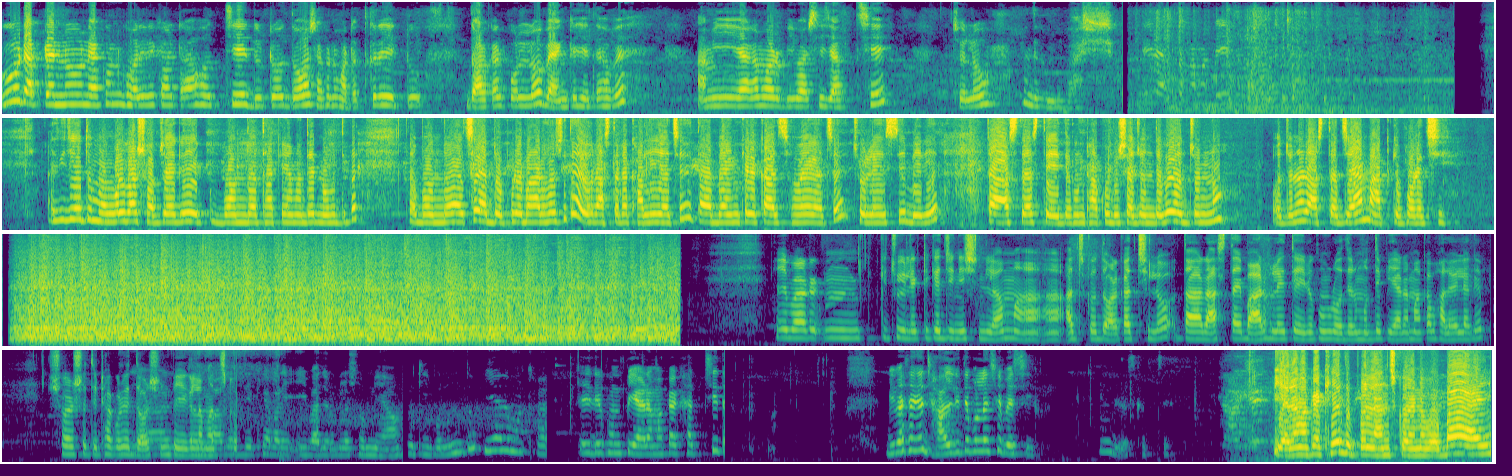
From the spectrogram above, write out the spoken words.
Good afternoon এখন ঘড়ির কাটা হচ্ছে দুটো দশ। এখন হঠাৎ করে একটু দরকার পড়ল ব্যাংকে যেতে হবে। আমি আর আমার বিবাসী যাচ্ছে। চলো, দেখুন বিবাস আজকে যেহেতু মঙ্গলবার সব জায়গায় একটু বন্ধ থাকে আমাদের নবদ্বীপে, তা বন্ধ আছে আর দুপুরে বার হয়েছে তো, রাস্তাটা খালি আছে। তা ব্যাংকের কাজ হয়ে গেছে, চলে এসেছে বেরিয়ে। তা আস্তে আস্তে দেখুন ঠাকুর বিসর্জন দেবে ওর জন্য। ওর জন্য রাস্তার জ্যাম আটকে পড়েছি। এবার কিছু ইলেকট্রিকের জিনিস নিলাম। আ- আ- আজকেও দরকার ছিল। তা রাস্তায় বার হলে তো এরকম রোদের মধ্যে পেয়ারা মাখা ভালোই লাগে। সরস্বতী ঠাকুরের দর্শন পেয়ে গেলাম আজকে দেখে আবার এই বাজারগুলো সব নেওয়া কি বলুন তো? পেয়ারা মাখা। এই দেখুন পেয়ারা মাখা খাচ্ছি। বিবাস থেকে ঝাল দিতে বলেছে বেশি। বিবাস খাচ্ছে। পেয়ারা মাখা খেয়ে দুপুরে লাঞ্চ করে নেব। বাই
